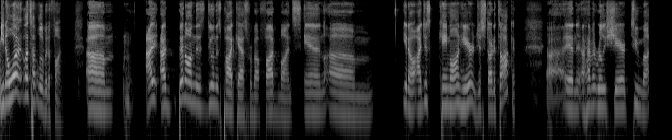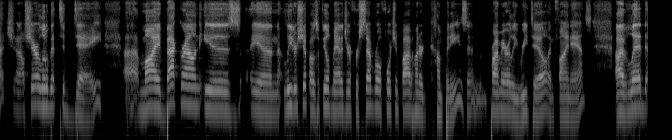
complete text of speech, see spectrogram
you know what? Let's have a little bit of fun. Um, I I've been on this doing this podcast for about five months, and um, you know, I just came on here and just started talking. Uh, and I haven't really shared too much, and I'll share a little bit today. Uh, my background is in leadership. I was a field manager for several Fortune 500 companies, and primarily retail and finance. I've led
